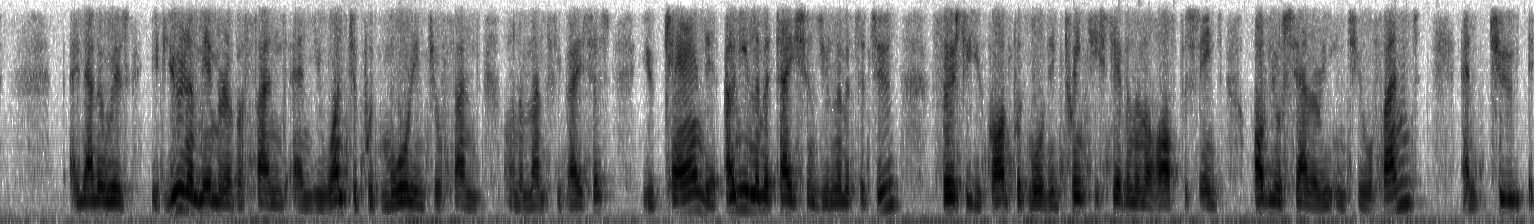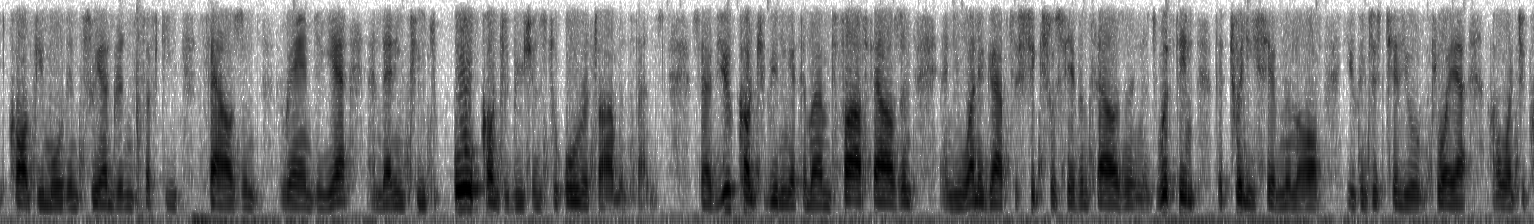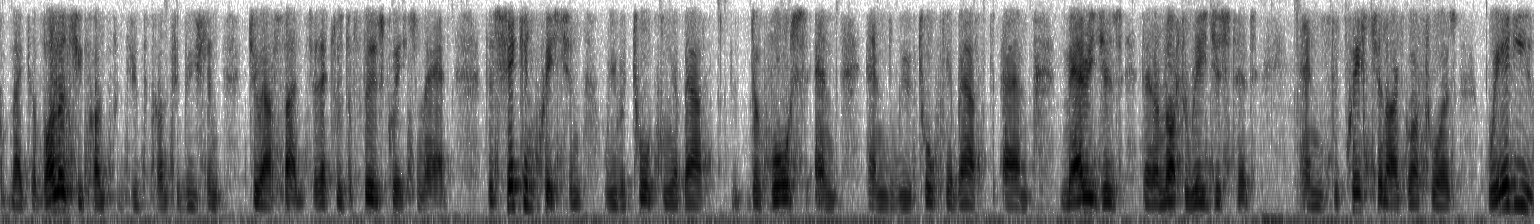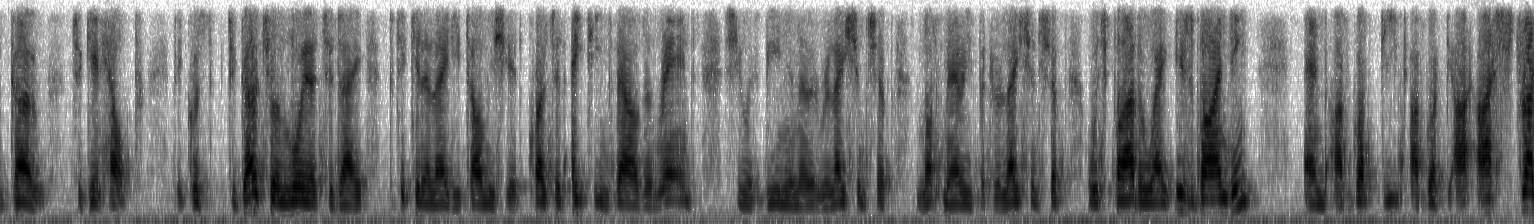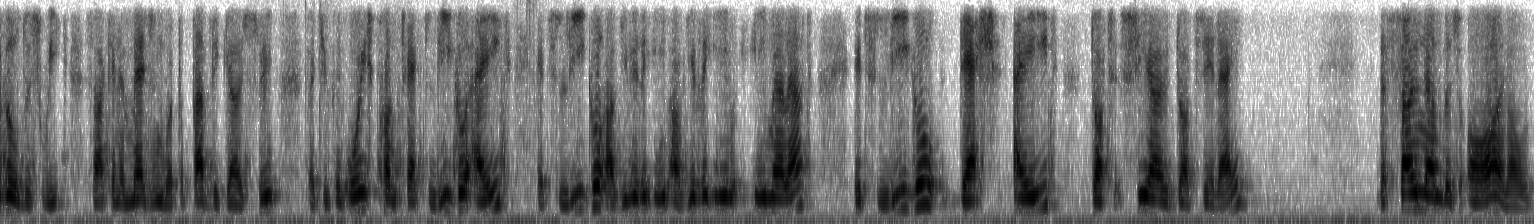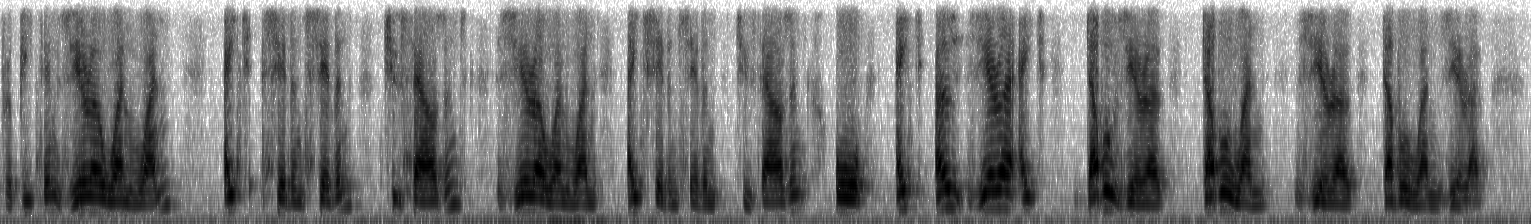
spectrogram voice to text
In other words, if you're a member of a fund and you want to put more into your fund on a monthly basis, you can. There are only limitations you're limited to. Firstly, you can't put more than 27.5% of your salary into your fund. And two, it can't be more than 350,000 rand a year, and that includes all contributions to all retirement funds. So if you're contributing at the moment 5,000 and you want to go up to 6 or 7,000 and it's within the 27 and a half, you can just tell your employer, I want to make a voluntary contrib- contribution to our fund. So that was the first question I had. The second question, we were talking about divorce and, and we were talking about um, marriages that are not registered. And the question I got was, where do you go to get help? Because to go to a lawyer today, a particular lady told me she had quoted 18,000 rand. She was being in a relationship, not married, but relationship, which, by the way, is binding. And I've got deep, I've got, I, I struggled this week, so I can imagine what the public goes through. But you can always contact legal aid. It's legal. I'll give you the, I'll give the e- email out. It's legal-aid.co.za. The phone numbers are, and I'll repeat them, 011 877 2000, 011 877 2000, or 8008 00 110 110.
